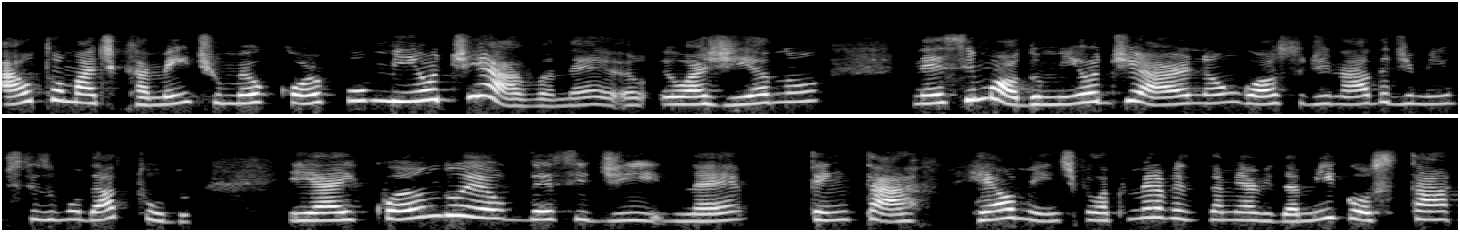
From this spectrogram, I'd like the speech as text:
automaticamente o meu corpo me odiava, né? Eu, eu, agia no, nesse modo, me odiar, não gosto de nada de mim, preciso mudar tudo. E aí, quando eu decidi, né, tentar realmente, pela primeira vez na minha vida, me gostar,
